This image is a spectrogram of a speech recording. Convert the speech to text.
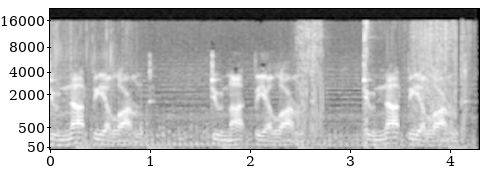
Do not be alarmed. Do not be alarmed. Do not be alarmed.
